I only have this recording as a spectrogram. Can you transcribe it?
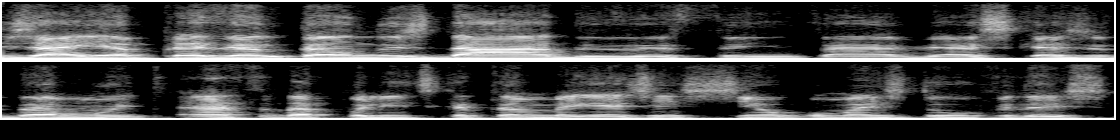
já ir apresentando os dados, assim, sabe? Acho que ajuda muito. Essa da política também, a gente tinha algumas dúvidas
